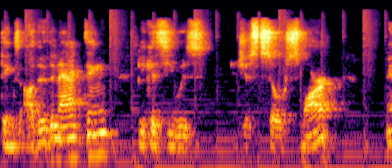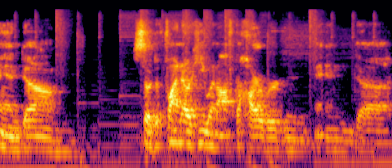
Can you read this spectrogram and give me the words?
things other than acting because he was just so smart. And um, so to find out he went off to Harvard and, and uh,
